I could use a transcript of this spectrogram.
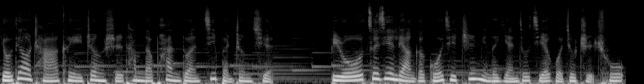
有调查可以证实他们的判断基本正确。比如，最近两个国际知名的研究结果就指出，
